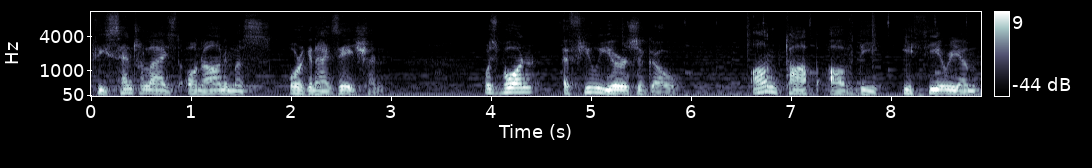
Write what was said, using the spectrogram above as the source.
Decentralized Autonomous Organization, was born a few years ago on top of the Ethereum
